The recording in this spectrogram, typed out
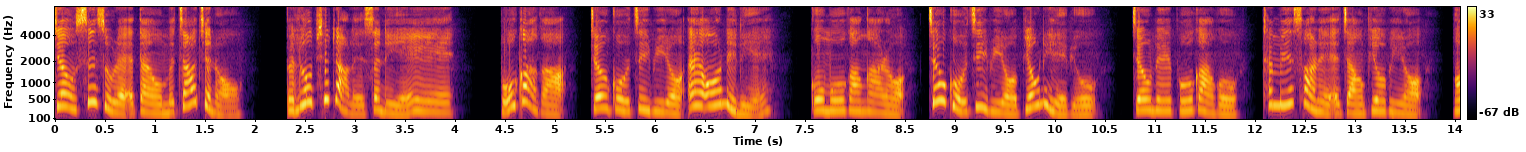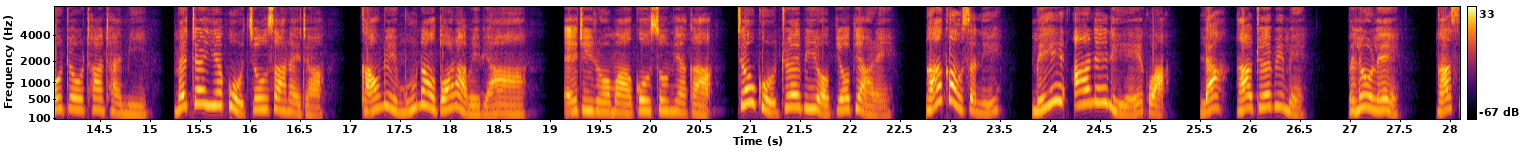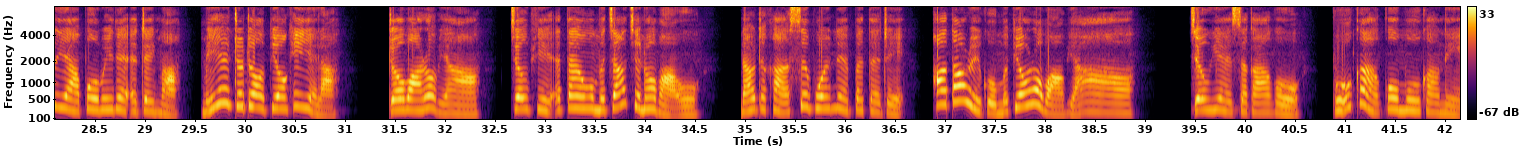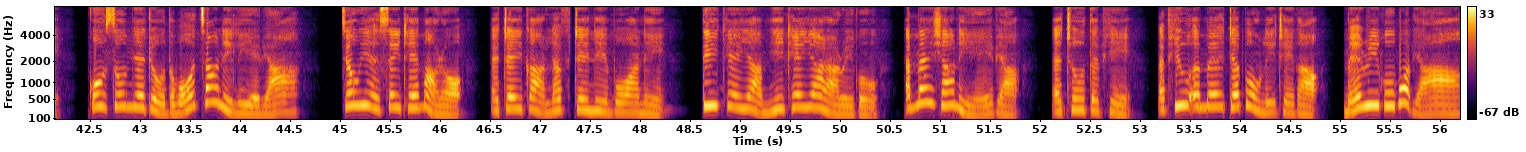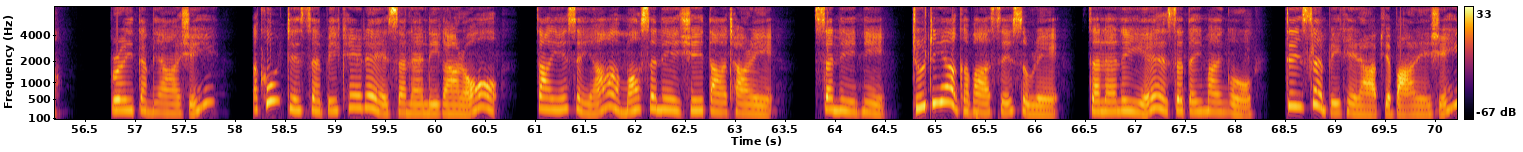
ကျုပ်စစ်ဆိုတဲ့အတန်ကိုမကြားချင်တော့ဘလို့ဖြစ်တာလဲစက်နေရဲ့ဘိုးကကကျုပ်ကိုကြည့်ပြီးတော့အံ့ဩနေလေရဲ့ကိုမိုးကောင်းကတော့ကျုပ်ကိုကြည့်ပြီးတော့ပြုံးနေတယ်ဗျို့ကျုံတဲ့ဘိုးကောင်ကိုထမင်းစားတဲ့အကြောင်းပြောပြီးတော့ ငုတ်တုတ်ထထိုင်ပြီးမတ်တက်ရက်ဖို့စူးစမ်းလိုက်တာခေါင်းတွေမူးနောက်သွားတာပဲဗျာအဲ့ဒီတော့မှကိုစိုးမြတ်ကကျုပ်ကိုတွဲပြီးတော့ပြောပြတယ်ငါကောင်စနေမင်းအားနေနေရဲ့ကွာလာငါတွဲပြီးမယ်ဘလို့လဲငါဆရာပို့ပေးတဲ့အတိတ်မှာမင်းရဲ့တော်တော်ပျော်ခဲ့ရဲ့လားတော်ပါတော့ဗျာကျုပ်ဖြစ်အတန်ကိုမကြားချင်တော့ပါဘူးနောက်တစ်ခါစစ်ပွဲနဲ့ပတ်သက်တဲ့ဟာသားတွေကိုမပြောတော့ပါဘူးဗျာကျုံရဲ့စကားကိုဘိုးကကိုမိုးကောင်နဲ့ ကိုစိုးမြတ်တို့သဘောကျနေလေရဲ့ဗျာကျုံရဲ့စိတ်ထဲမှာတော့အတိတ်က Lieutenant ဘွားနဲ့တီးခဲရမြင်ခဲရတာတွေကို အမှတ်ရနေရဲ့ဗျအထူးသဖြင့်အဖြူအမဲဓာတ်ပုံလေးထဲကမယ်ရီကိုပေါ့ဗျာပရိသတ်များရှင်အခုတင်ဆက်ပေးခဲ့တဲ့ဇာတ်လမ်းလေးကတော့စာရေးဆရာမောင်စနေရေးသားထားတဲ့စနေနှစ်ဒုတိယကမ္ဘာစစ်ဆိုတဲ့ဇာတ်လမ်းလေးရဲ့စက်သိမ်းပိုင်းကိုတင်ဆက်ပေးခဲ့တာဖြစ်ပါတယ်ရှင်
